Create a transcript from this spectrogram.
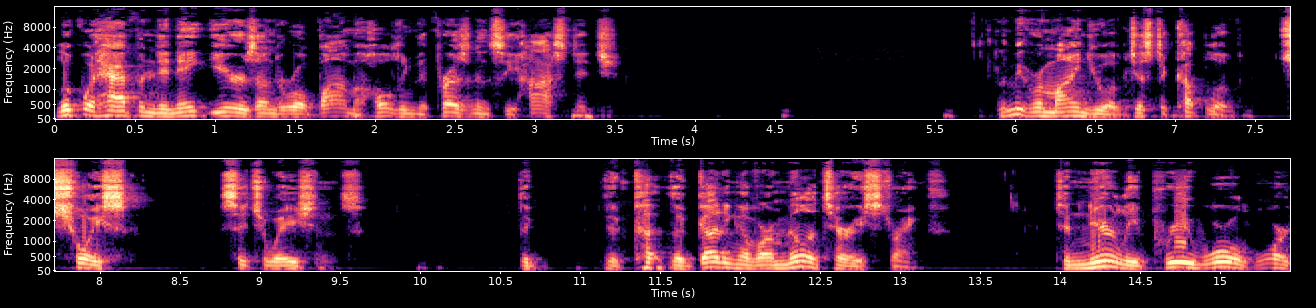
Look what happened in eight years under Obama holding the presidency hostage. Let me remind you of just a couple of choice situations. The, the, the gutting of our military strength to nearly pre World War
